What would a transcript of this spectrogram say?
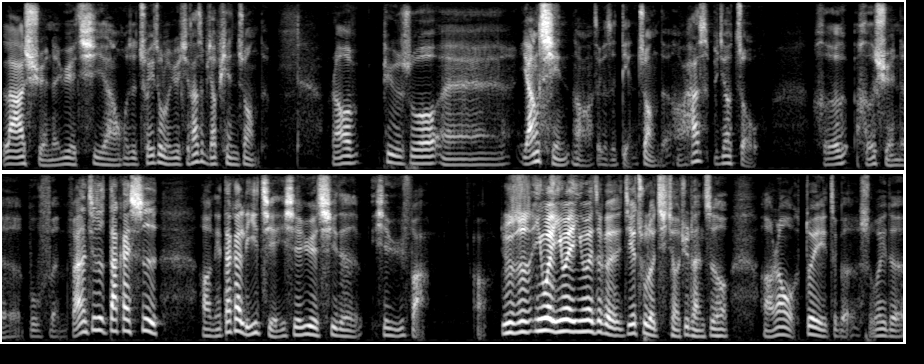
拉弦的乐器啊，或是吹奏的乐器，它是比较片状的。然后，譬如说，呃，扬琴啊，这个是点状的啊，它是比较走和和弦的部分。反正就是大概是啊，你大概理解一些乐器的一些语法。啊，就是因为因为因为这个接触了七巧剧团之后，啊，让我对这个所谓的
